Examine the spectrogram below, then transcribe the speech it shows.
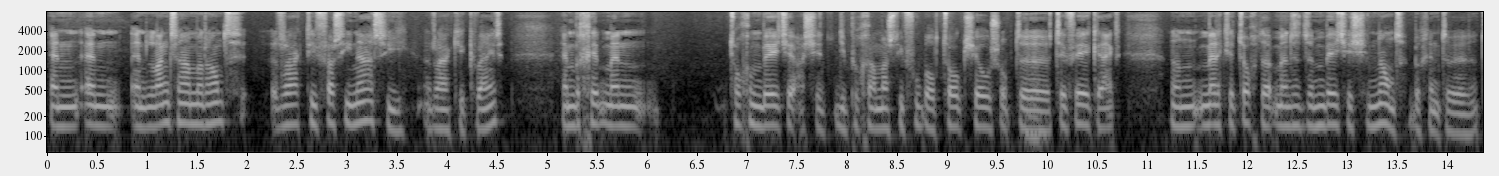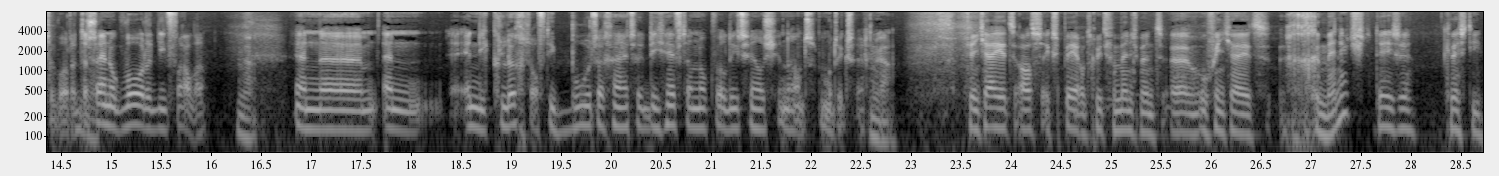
En, en, en langzamerhand raakt die fascinatie raak je kwijt. En begint men toch een beetje, als je die programma's, die voetbaltalkshows op de tv kijkt... dan merk je toch dat men het een beetje gênant begint te, te worden. Er zijn ook woorden die vallen. Ja. En, uh, en, en die klucht of die boertigheid, die heeft dan ook wel iets heel gênants, moet ik zeggen. Ja. Vind jij het als expert op het gebied van management, uh, hoe vind jij het gemanaged, deze kwestie?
